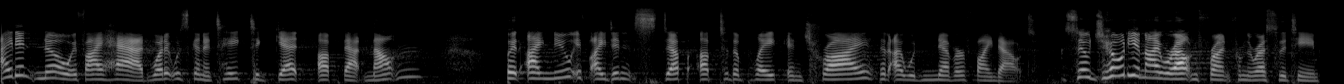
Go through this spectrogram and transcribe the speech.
I didn't know if I had what it was going to take to get up that mountain. But I knew if I didn't step up to the plate and try, that I would never find out. So Jody and I were out in front from the rest of the team,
